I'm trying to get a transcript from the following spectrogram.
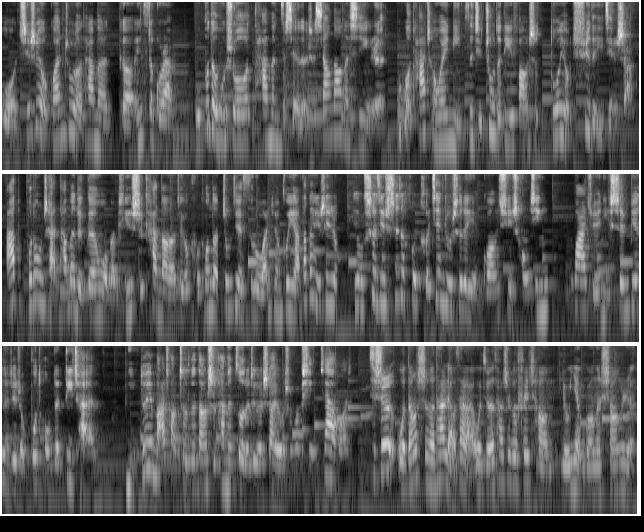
我其实有关注了他们的 Instagram，我不得不说他们写的是相当的吸引人。如果它成为你自己住的地方，是多有趣的一件事儿。啊，不动产他们的跟我们平时看到的这个普通的中介思路完全不一样，它到底是一种用设计师的和和建筑师的眼光去重新挖掘你身边的这种不同的地产。你对马场正尊当时他们做的这个事儿有什么评价吗？其实我当时和他聊下来，我觉得他是个非常有眼光的商人。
